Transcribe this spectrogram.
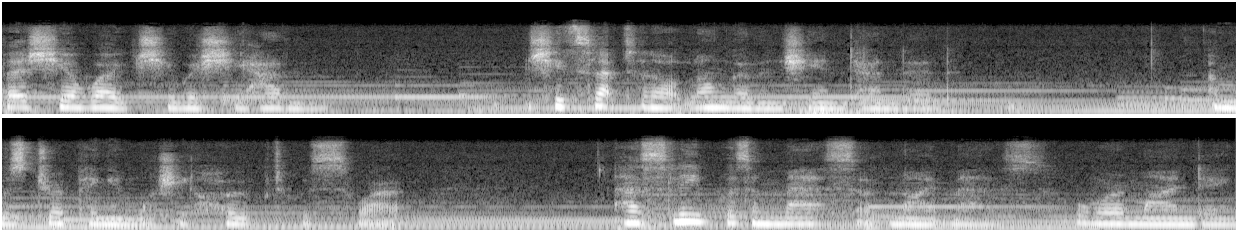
but as she awoke, she wished she hadn't. She'd slept a lot longer than she intended, and was dripping in what she hoped was sweat. Her sleep was a mess of nightmares, all reminding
